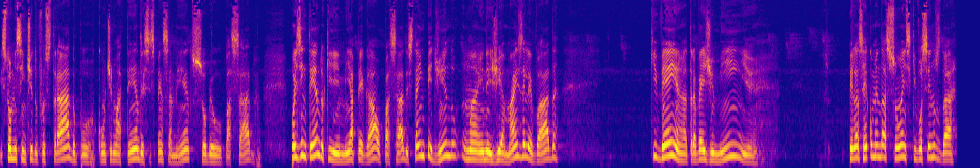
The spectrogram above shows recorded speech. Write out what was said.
Estou me sentindo frustrado por continuar tendo esses pensamentos sobre o passado, pois entendo que me apegar ao passado está impedindo uma energia mais elevada que venha através de mim pelas recomendações que você nos dá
